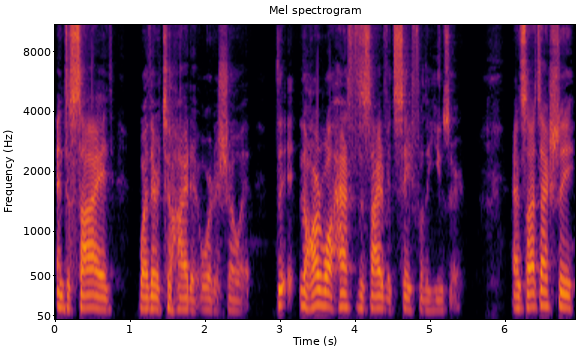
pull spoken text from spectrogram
and decide whether to hide it or to show it. The, the hardware wallet has to decide if it's safe for the user. And so that's actually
